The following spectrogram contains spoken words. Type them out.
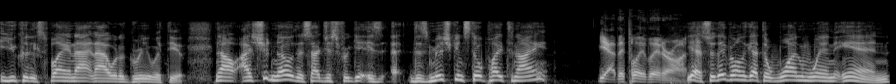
You could explain that, and I would agree with you. Now, I should know this. I just forget. Is uh, does Michigan still play tonight? Yeah, they play later on. Yeah, so they've only got the one win in,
